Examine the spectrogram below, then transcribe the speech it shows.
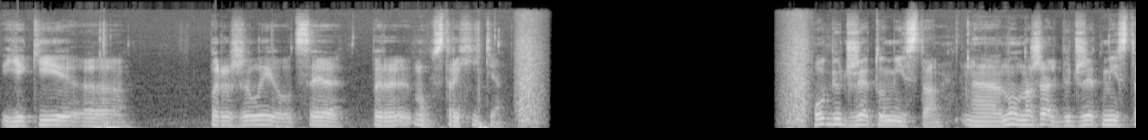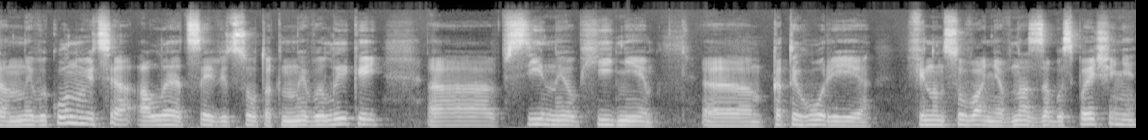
які е, пережили оце ну, страхіття. По бюджету міста. Е, Ну, на жаль, бюджет міста не виконується, але цей відсоток невеликий. Е, Всі необхідні е, категорії фінансування в нас забезпечені.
